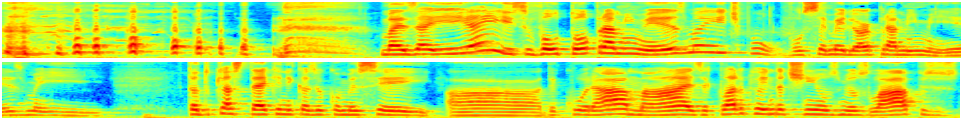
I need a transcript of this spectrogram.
Mas aí é isso, voltou pra mim mesma e, tipo, vou ser melhor pra mim mesma e... Tanto que as técnicas eu comecei a decorar mais. É claro que eu ainda tinha os meus lápis,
